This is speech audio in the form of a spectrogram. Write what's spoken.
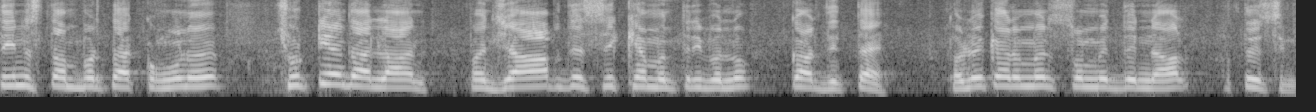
3 ਸਤੰਬਰ ਤੱਕ ਹੁਣ ਛੁੱਟੀਆਂ ਦਾ ਐਲਾਨ ਪੰਜਾਬ ਦੇ ਸਿੱਖਿਆ ਮੰਤਰੀ ਵੱਲੋਂ ਕਰ ਦਿੱਤਾ ਹੈ। ਤੁਹਾਡੇ ਘਰ ਮੈਂ ਸੁਮਿਤ ਦੇ ਨਾਲ ਹਰਤੇਜ ਸਿੰਘ।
